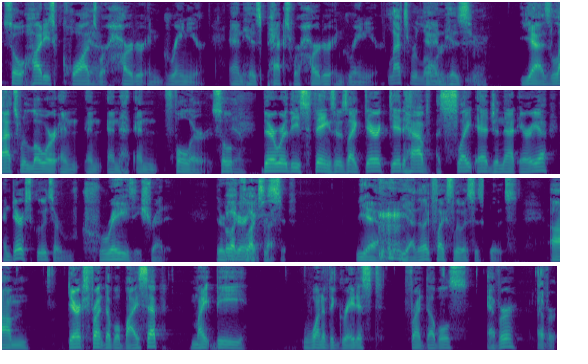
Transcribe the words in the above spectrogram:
So Hadi's quads yeah. were harder and grainier, and his pecs were harder and grainier. Lats were lower. And his yeah his lats were lower and and and and fuller. So yeah. there were these things. It was like Derek did have a slight edge in that area, and Derek's glutes are crazy shredded. They're, they're very like impressive. Yeah, yeah, they're like Flex Lewis's glutes. Um, Derek's front double bicep might be one of the greatest front doubles ever. Ever.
